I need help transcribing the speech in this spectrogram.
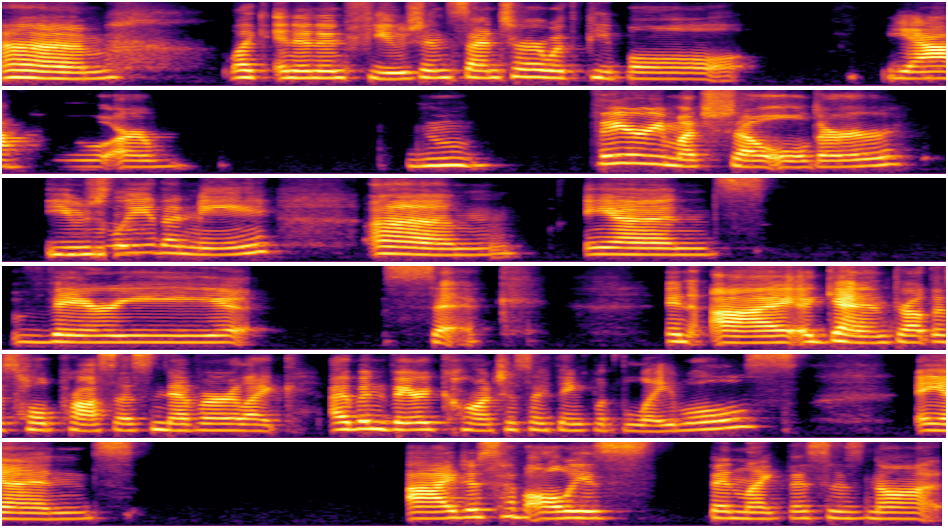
um like in an infusion center with people yeah who are m- very much so older usually mm-hmm. than me um and very sick. And i again throughout this whole process never like i've been very conscious i think with labels. And i just have always been like this is not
